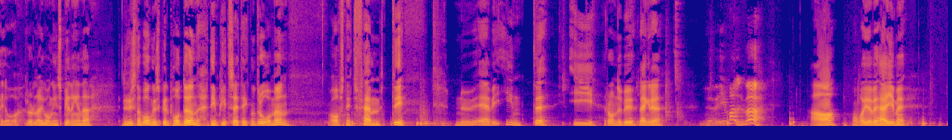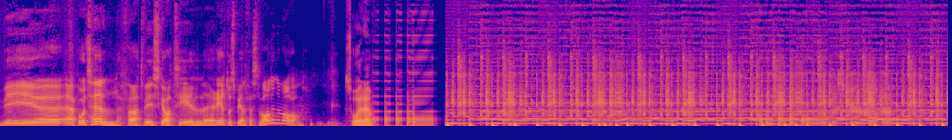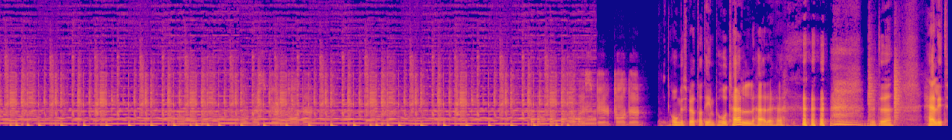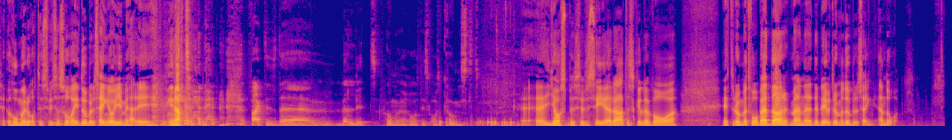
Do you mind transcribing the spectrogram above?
Ja, jag rullar igång inspelningen där. Du lyssnar på Ångestspelpodden, din pizza i Teknodromen. Avsnitt 50. Nu är vi inte i Ronneby längre. Nu är vi i Malmö. Ja, och vad gör vi här Jimmy? Vi eh, är på hotell för att vi ska till Retrospelfestivalen imorgon. Så är det. Tagit in på hotell här. Lite härligt homoerotiskt. Vi ska sova i dubbelsäng jag och Jimmy här i, i natt. Faktiskt, det är väldigt homoerotiskt och komiskt. Eh, Jag specificerade att det skulle vara ett rum med två bäddar men eh, det blev ett rum med dubbelsäng ändå.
